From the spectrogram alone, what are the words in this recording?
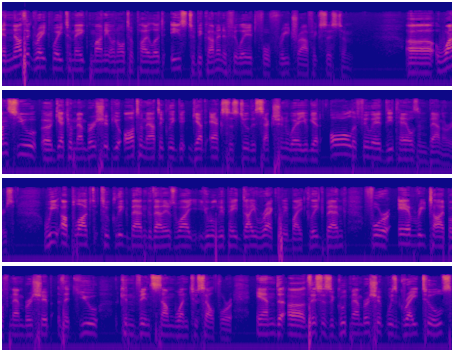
Another great way to make money on autopilot is to become an affiliate for free traffic system. Uh, once you uh, get your membership, you automatically get access to the section where you get all affiliate details and banners. We are plugged to ClickBank, that is why you will be paid directly by ClickBank for every type of membership that you convince someone to sell for. And uh, this is a good membership with great tools.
